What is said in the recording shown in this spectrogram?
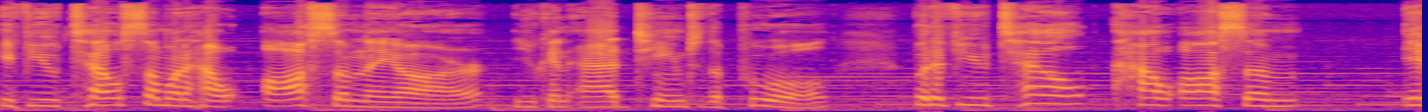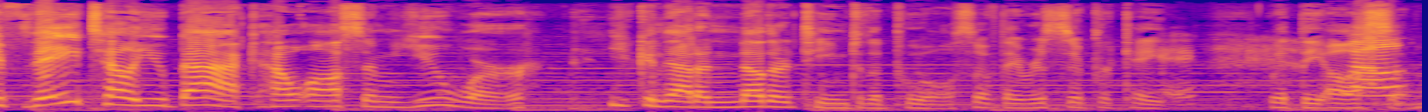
if you tell someone how awesome they are, you can add team to the pool. But if you tell how awesome, if they tell you back how awesome you were, you can add another team to the pool. So if they reciprocate Okay. with the Well, awesome.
